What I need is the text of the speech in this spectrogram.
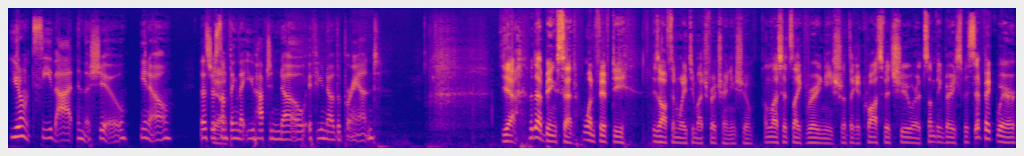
you don't see that in the shoe. You know, that's just Yeah. something that you have to know if you know the brand. Yeah. With that being said, 150 is often way too much for a training shoe, unless it's like very niche, or it's like a CrossFit shoe, or it's something very specific where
